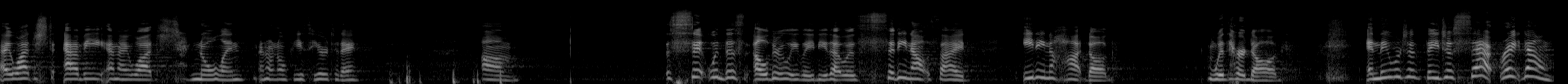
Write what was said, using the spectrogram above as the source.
I watched Abby and I watched Nolan. I don't know if he's here today. Um, sit with this elderly lady that was sitting outside eating a hot dog with her dog. And they were just they just sat right down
